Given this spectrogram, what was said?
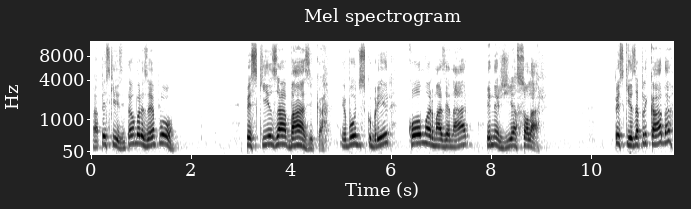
da pesquisa. Então, por exemplo, pesquisa básica. Eu vou descobrir como armazenar energia solar. Pesquisa aplicada,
